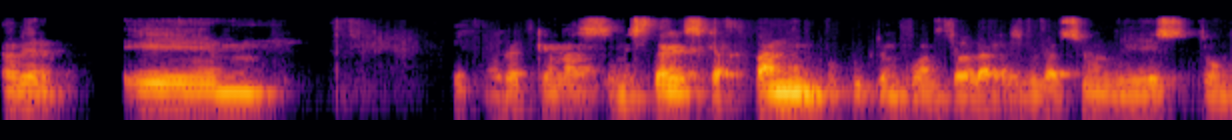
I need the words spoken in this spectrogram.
a ver, Em, a ver qué más me está escapando un poquito en cuanto a la regulación de esto.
